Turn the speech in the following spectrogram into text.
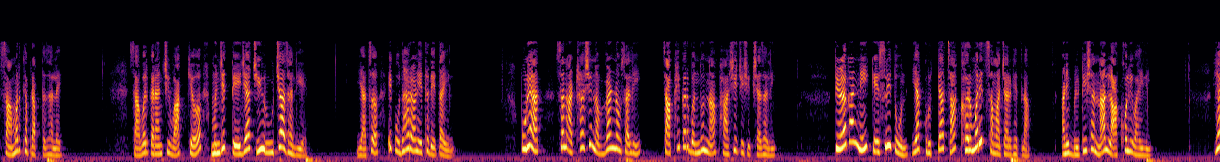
सामर्थ्य प्राप्त झालंय. सावरकरांची वाक्य म्हणजे तेजाची रुचा झालीय. याचं एक उदाहरण इथं देता येईल. पुण्यात सन अठराशे नव्याण्णव साली चाफेकर बंधूंना फाशीची शिक्षा झाली. टिळकांनी केसरीतून या कृत्याचा खरमरीत समाचार घेतला आणि ब्रिटिशांना लाखोली वाहिली. ह्या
